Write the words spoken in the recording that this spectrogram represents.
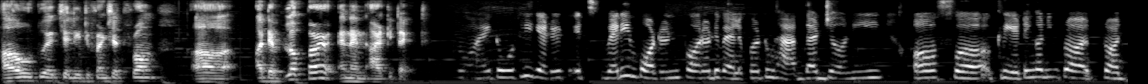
how to actually differentiate from a developer and an architect so I totally get it. It's very important for a developer to have that journey of uh, creating a new pro- pro-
